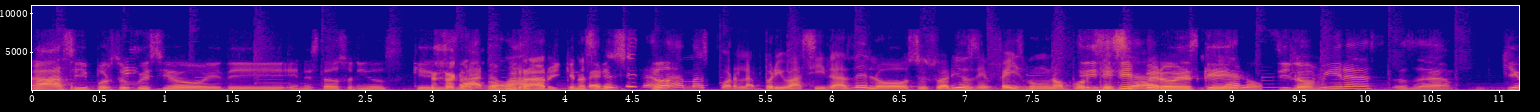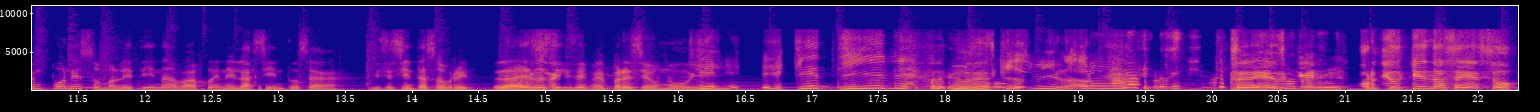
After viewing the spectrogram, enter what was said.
Ah, sí, por su juicio eh, de, en Estados Unidos, que es muy raro y que no Pero eso era nada más por la privacidad de los usuarios de Facebook, ¿no? Porque sí, sí, sí, pero es que si lo miras, o sea, ¿quién pone su maletín abajo en el asiento? O sea, y se sienta sobre él. O sea, eso sí se me pareció muy. ¿Qué, eh, ¿Qué tiene? Pues es que es muy raro. es que, por Dios, ¿quién hace eso?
